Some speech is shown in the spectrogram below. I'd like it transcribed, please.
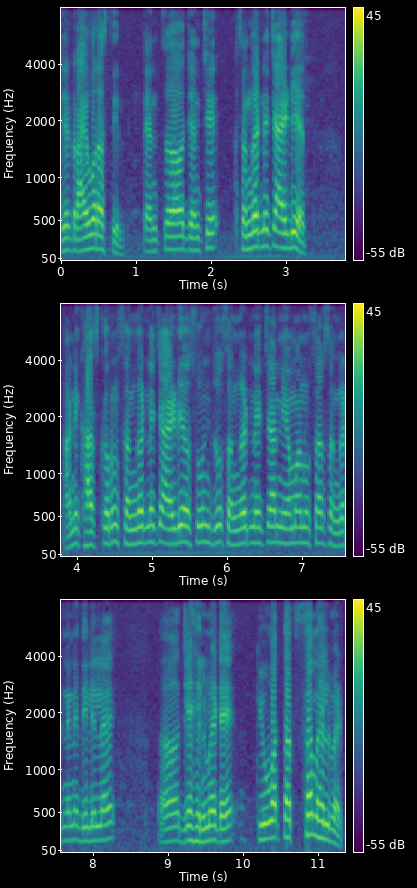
जे ड्रायव्हर असतील त्यांचं ज्यांचे संघटनेचे आयडी आहेत आणि खास करून संघटनेचे आयडी असून जो संघटनेच्या नियमानुसार संघटनेने दिलेलं आहे जे हेल्मेट आहे किंवा तत्सम हेल्मेट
